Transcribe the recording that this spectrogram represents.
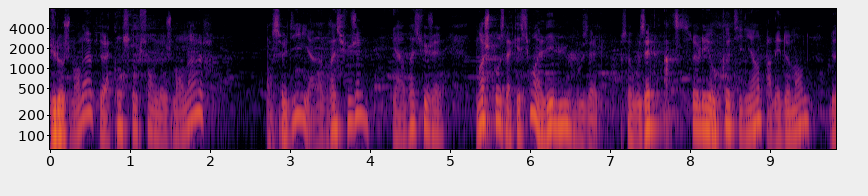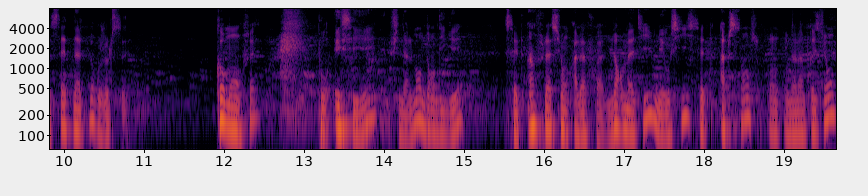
du logement neuf, de la construction de logements neufs, on se dit, il y a un vrai sujet. Il y a un vrai sujet. Moi, je pose la question à l'élu que vous êtes. Parce que vous êtes harcelé au quotidien par des demandes de cette nature, je le sais. Comment on fait pour essayer finalement d'endiguer cette inflation à la fois normative, mais aussi cette absence, on, a l'impression,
